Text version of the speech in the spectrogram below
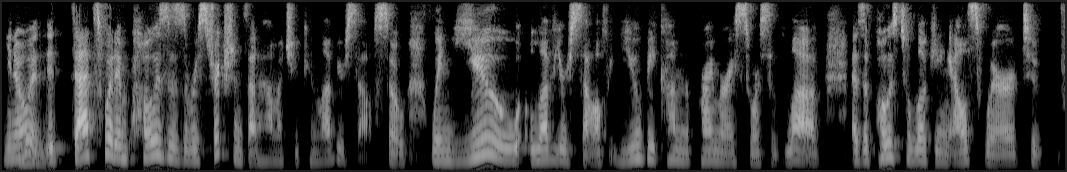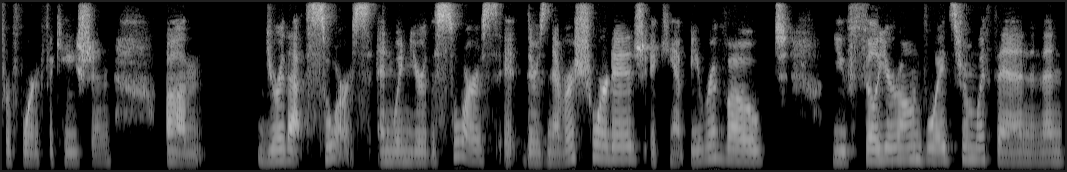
You know, mm. it, it, that's what imposes the restrictions on how much you can love yourself. So when you love yourself, you become the primary source of love, as opposed to looking elsewhere to for fortification. Um, you're that source and when you're the source it, there's never a shortage it can't be revoked you fill your own voids from within and then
